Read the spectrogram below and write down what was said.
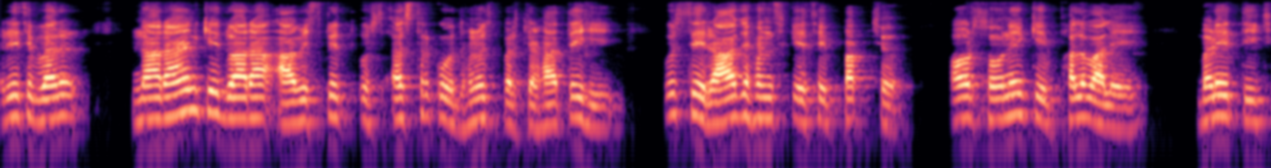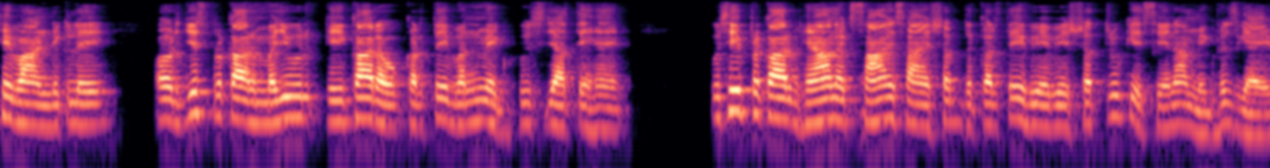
ऋषिवर नारायण के द्वारा आविष्कृत उस अस्त्र को धनुष पर चढ़ाते ही उससे राजहंस के से पक्ष और सोने के फल वाले बड़े तीखे बाण निकले और जिस प्रकार मयूर केकारव करते वन में घुस जाते हैं, उसी प्रकार भयानक साय साय शब्द करते हुए वे शत्रु की सेना में घुस गए।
